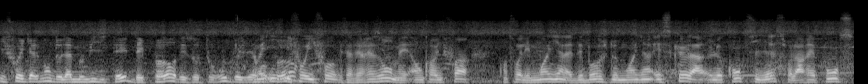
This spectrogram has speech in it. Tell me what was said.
Il faut également de la mobilité, des ports, des autoroutes, des aéroports. il, faut, il faut, vous avez raison, mais encore une fois, quand on voit les moyens, la débauche de moyens, est-ce que le compte y est sur la réponse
